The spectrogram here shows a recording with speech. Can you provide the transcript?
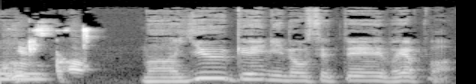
ん、眉毛に乗せては、やっぱ、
